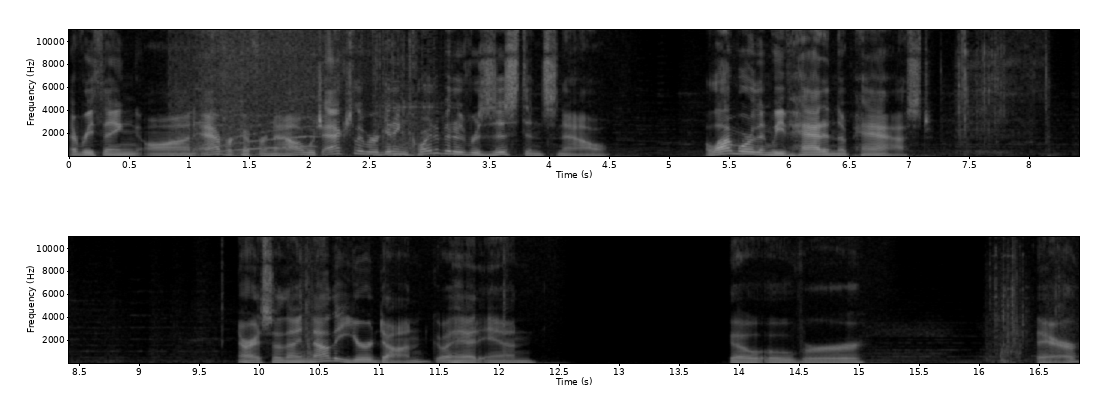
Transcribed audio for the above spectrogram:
everything on Africa for now, which actually we're getting quite a bit of resistance now. A lot more than we've had in the past. All right, so then now that you're done, go ahead and go over there.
